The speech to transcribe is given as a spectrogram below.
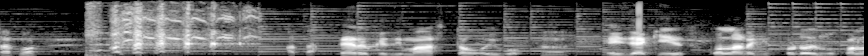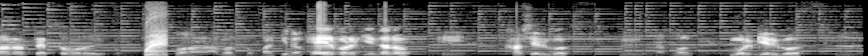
তারপর? আচ্ছা তেরো কেজি মাছটা হইব। হ্যাঁ। এই যে কি কল্লাটা কি ছোট হইব? কল্লাটা তো এত বড় হইব। আবার ক, বাকি রাখ এরপরে কি জানো? কি? খাসির গোস হুম, তারপর মুরগির গোস হ্যাঁ,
